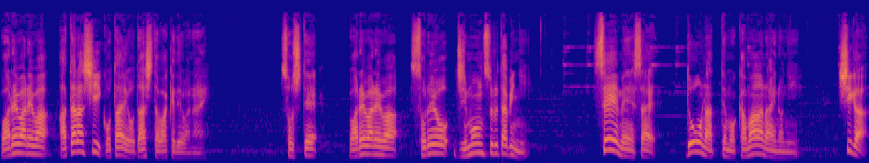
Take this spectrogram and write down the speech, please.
我々は新しい答えを出したわけではない。そして我々はそれを自問するたびに生命さえどうなっても構わないのに死が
